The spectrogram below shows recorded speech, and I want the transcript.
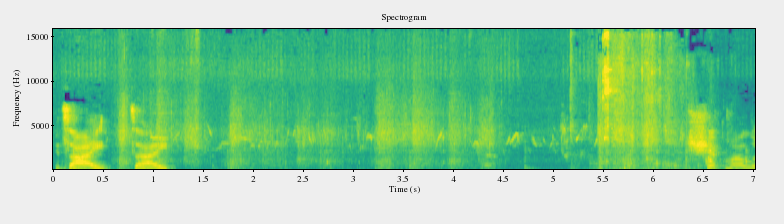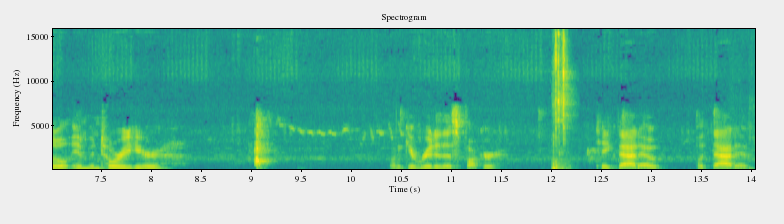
It's alright. It's alright. Check my little inventory here. I want to get rid of this fucker. Take that out. Put that in.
